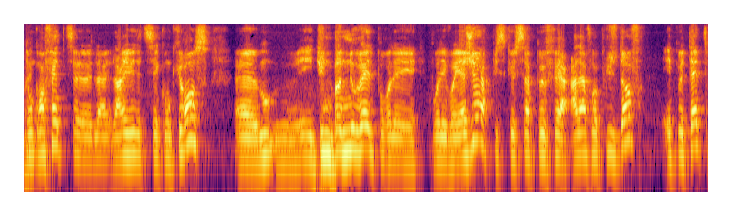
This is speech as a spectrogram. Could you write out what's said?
Donc en fait, euh, la- l'arrivée de ces concurrences euh, est une bonne nouvelle pour les, pour les voyageurs puisque ça peut faire à la fois plus d'offres et peut-être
